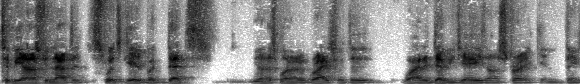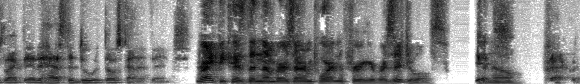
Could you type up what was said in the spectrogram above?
to be honest with you, not to switch gears, but that's you know, that's one of the gripes with the why the WGA is on strike and things like that. It has to do with those kind of things, right? Because the numbers are important for your residuals. Yes, you know exactly.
